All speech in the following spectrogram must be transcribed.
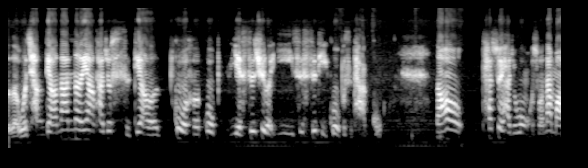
了。我强调那那样他就死掉了，过河过也失去了意义，是尸体过不是他过。然后他所以他就问我说：“那毛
